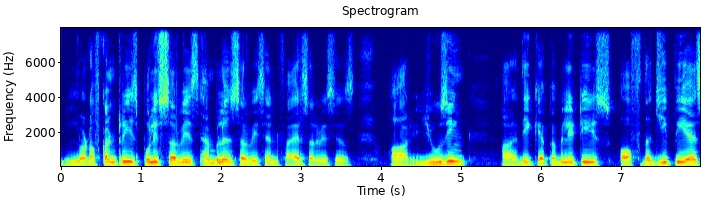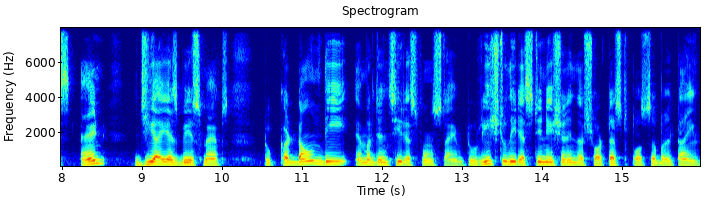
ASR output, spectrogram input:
lot of countries police service, ambulance service and fire services are using uh, the capabilities of the GPS and GIS based maps to cut down the emergency response time to reach to the destination in the shortest possible time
